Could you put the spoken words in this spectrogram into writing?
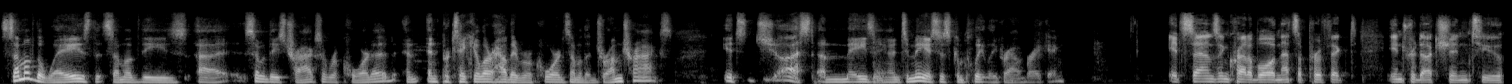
Some of the ways that some of these uh, some of these tracks are recorded and in particular how they record some of the drum tracks it's just amazing. And to me it's just completely groundbreaking. It sounds incredible and that's a perfect introduction to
